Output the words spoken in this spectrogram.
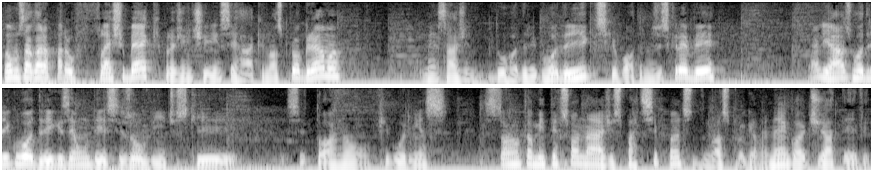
Vamos agora para o flashback para a gente encerrar aqui o nosso programa. Mensagem do Rodrigo Rodrigues, que volta a nos escrever. Aliás, o Rodrigo Rodrigues é um desses ouvintes que se tornam figurinhas, se tornam também personagens, participantes do nosso programa, né? Igual a gente já teve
